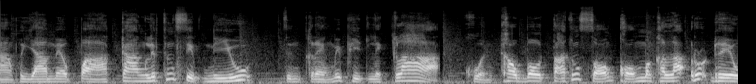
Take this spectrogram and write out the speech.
นางพญาแมวป่ากางเล็บทั้งสิบนิ้ว จึงแกร่งไม่ผิดเหล็กกล้า ขวนเข้าเบ้าตาทั้งสองของมังคละรวดเร็ว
